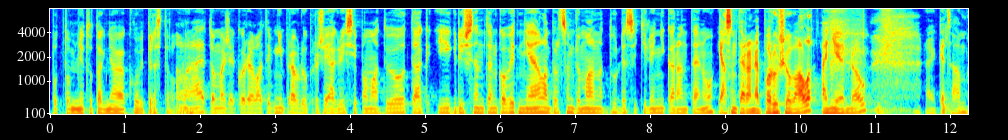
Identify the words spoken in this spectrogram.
potom mě to tak nějak jako vytrstalo. Ale no. ne, to máš jako relativní pravdu, protože já když si pamatuju, tak i když jsem ten covid měl a byl jsem doma na tu desetidenní karanténu, já jsem teda neporušoval ani jednou, kecám.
